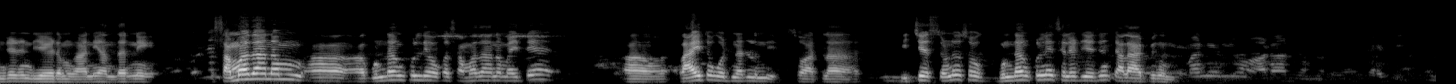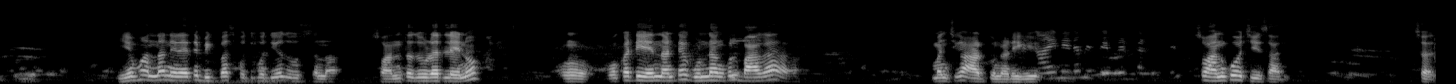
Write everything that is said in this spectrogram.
ఎంటర్టైన్ చేయడం కానీ అందరినీ సమాధానం గుండంకుల్ది ఒక సమాధానం అయితే రాయితో కొట్టినట్లుంది. సో అట్లా ఇచ్చేస్తుండు. సో గుండంకుల్ని సెలెక్ట్ చేసి చాలా హ్యాపీగా ఉంది. ఏమన్నా నేనైతే బిగ్ బాస్ కొద్ది కొద్దిగా చూస్తున్నా. సో అంత చూడట్లేను. ఒకటి ఏంటంటే గుండంకుల్ బాగా మంచిగా ఆడుతున్నాడు కంటెస్టెంట్ సో అనుకోవచ్చు ఈసారి. సరే.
